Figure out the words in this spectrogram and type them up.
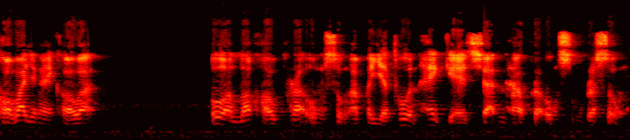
ขอว่ายังไงขอว่าโอ้อัลลอฮ์ขอพระองค์ทรงอภัยโทษให้แก่ฉันหากพระองค์ทรงประสงค์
